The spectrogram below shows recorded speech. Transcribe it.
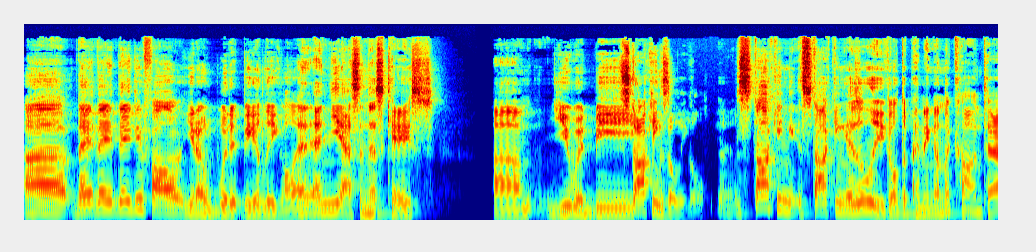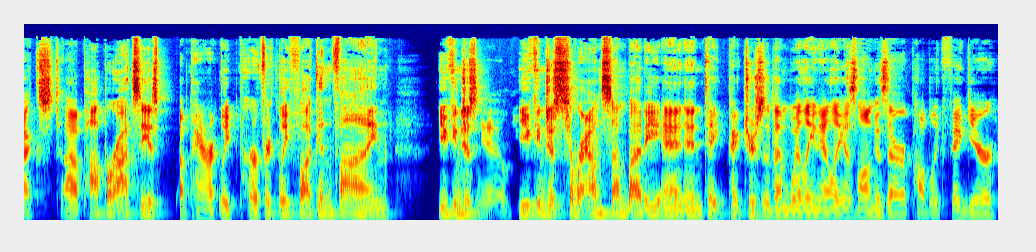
Uh, they they they do follow. You know, would it be illegal? And and yes, in this case, um, you would be Stalking's illegal. Stalking. Stalking is illegal depending on the context. Uh, paparazzi is apparently perfectly fucking fine. You can just Yeah. you can just surround somebody and, and take pictures of them willy nilly as long as they're a public figure.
